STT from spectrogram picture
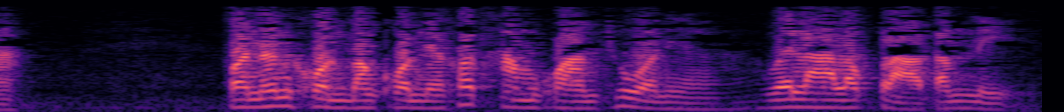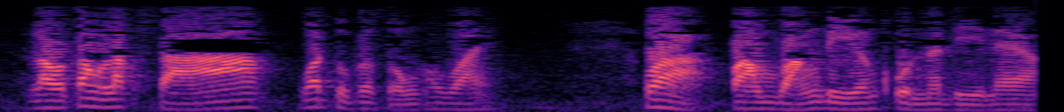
นะ เพราะนั้นคนบางคนเนี่ยเขาทาความชั่วเนี่ย เวลาเรากล่าวตำหนิ เราต้องรักษาวัตถุประสงค์เขาไว้ ว่าความหวังดีของคุณน่ะดีแล้ว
